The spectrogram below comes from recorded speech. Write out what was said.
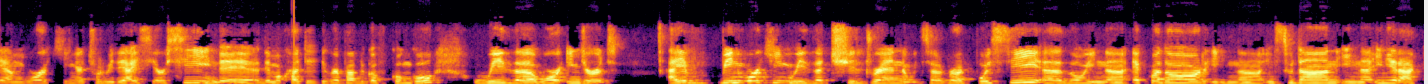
am working actually with the ICRC in the Democratic Republic of Congo with uh, war injured. I have been working with uh, children with cerebral palsy, uh, though in uh, Ecuador, in uh, in Sudan, in uh, in Iraq.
